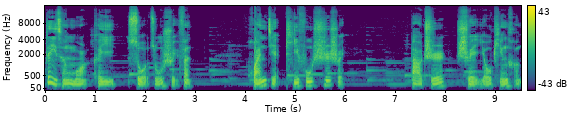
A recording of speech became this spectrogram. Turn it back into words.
这一层膜可以锁足水分，缓解皮肤失水，保持水油平衡，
